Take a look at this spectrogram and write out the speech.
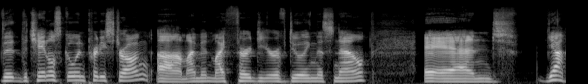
the the channel's going pretty strong. Um, I'm in my third year of doing this now, and yeah,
